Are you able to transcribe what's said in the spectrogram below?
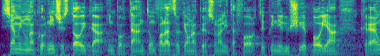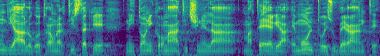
Siamo in una cornice storica importante, un palazzo che ha una personalità forte, quindi riuscire poi a creare un dialogo tra un artista che nei toni cromatici, nella materia è molto esuberante,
